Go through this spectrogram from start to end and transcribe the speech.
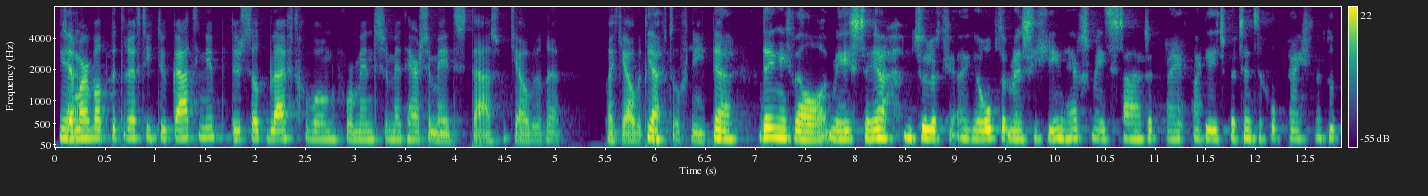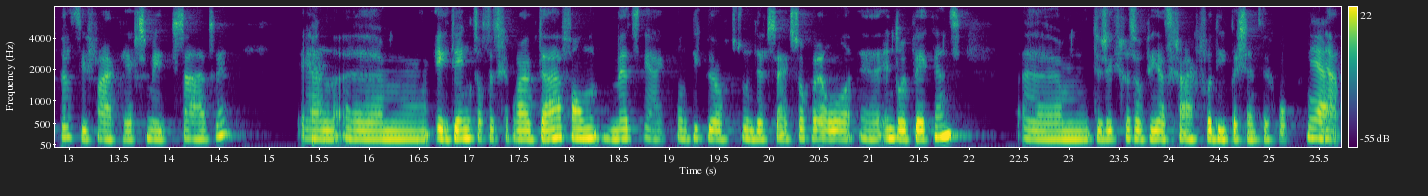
Ja. Zeg maar wat betreft die tucatinib, dus dat blijft gewoon voor mensen met hersenmetastase, wat jou betreft. Wat jou betreft, of niet? Ja, denk ik wel. Het meeste, ja, natuurlijk. Eh, je hoopt dat mensen geen hersenmetastase krijgen. Maar deze patiëntengroep krijgt natuurlijk relatief vaak hersenmetastase. En um, ik denk dat het gebruik daarvan met, ja, ik vond die curve toen destijds toch wel uh, indrukwekkend. Um, dus ik reserveer het graag voor die patiëntengroep. Ja,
